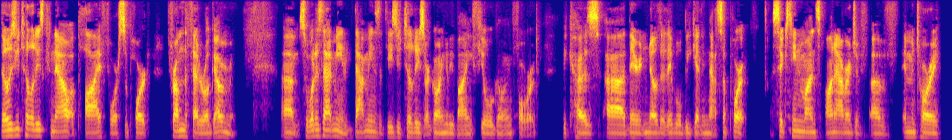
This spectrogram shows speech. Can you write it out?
Those utilities can now apply for support from the federal government. Um, so, what does that mean? That means that these utilities are going to be buying fuel going forward because uh, they know that they will be getting that support. 16 months on average of, of inventory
